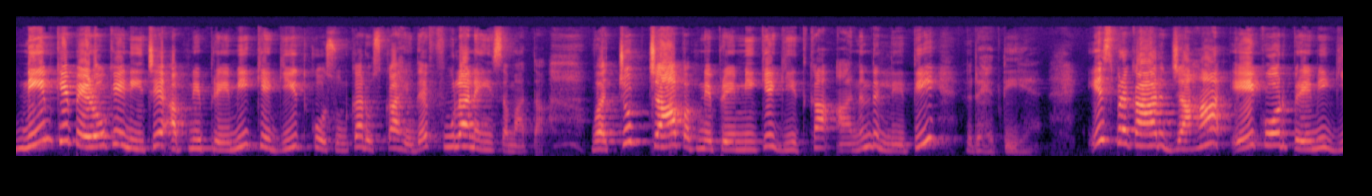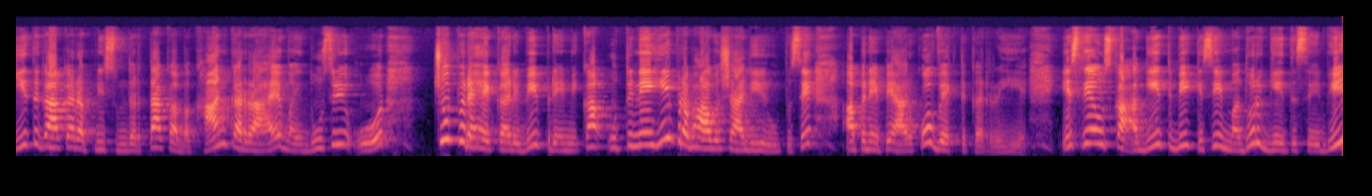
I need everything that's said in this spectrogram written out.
नीम के पेड़ों के नीचे अपने प्रेमी के गीत को सुनकर उसका हृदय फूला नहीं समाता। वह चुपचाप अपने प्रेमी के गीत का आनंद लेती रहती है। इस प्रकार जहाँ एक और प्रेमी गीत गाकर अपनी सुंदरता का बखान कर रहा है, वहीं दूसरी ओर चुप रहकर भी प्रेमिका उतने ही प्रभावशाली रूप से अपने प्यार को व्यक्त कर रही है। इसलिए उसका अगीत भी किसी मधुर गीत से भी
